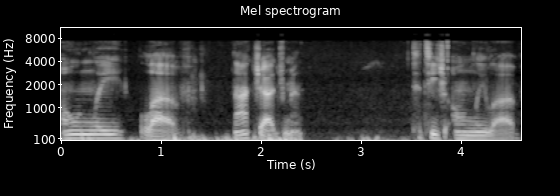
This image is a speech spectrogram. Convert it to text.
only love, not judgment, to teach only love.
